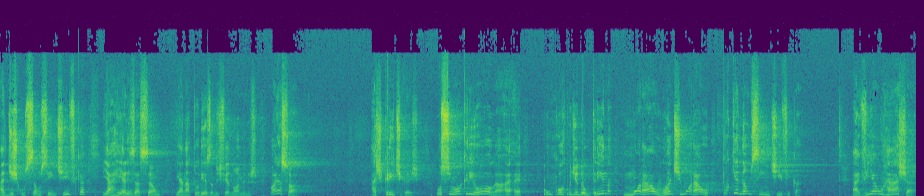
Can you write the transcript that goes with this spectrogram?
a discussão científica e a realização e a natureza dos fenômenos. Olha só, as críticas. O Senhor criou é, um corpo de doutrina moral, antimoral, por que não científica? Havia um racha,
